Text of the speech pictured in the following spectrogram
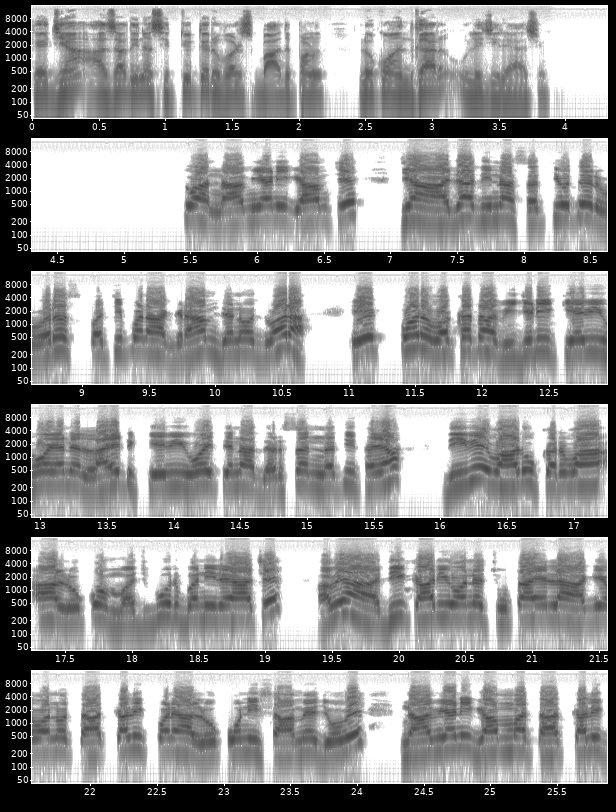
કે જ્યાં આઝાદીના સિત્યોતેર વર્ષ બાદ પણ લોકો અંધકાર ઉલેજી રહ્યા છે. તો આ નામિયાણી ગામ છે, જ્યાં આઝાદીના સત્યોતેર વર્ષ પછી પણ આ ગ્રામજનો દ્વારા એક પણ વખત આ વીજળી કેવી હોય અને લાઇટ કેવી હોય તેના દર્શન નથી થયા. દીવે વાળું કરવા આ લોકો મજબૂર બની રહ્યા છે. હવે આ અધિકારીઓ અને ચૂંટાયેલા આગેવાનો તાત્કાલિકપણે આ લોકોની સામે જોવે. નાવિયાણી ગામમાં તાત્કાલિક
